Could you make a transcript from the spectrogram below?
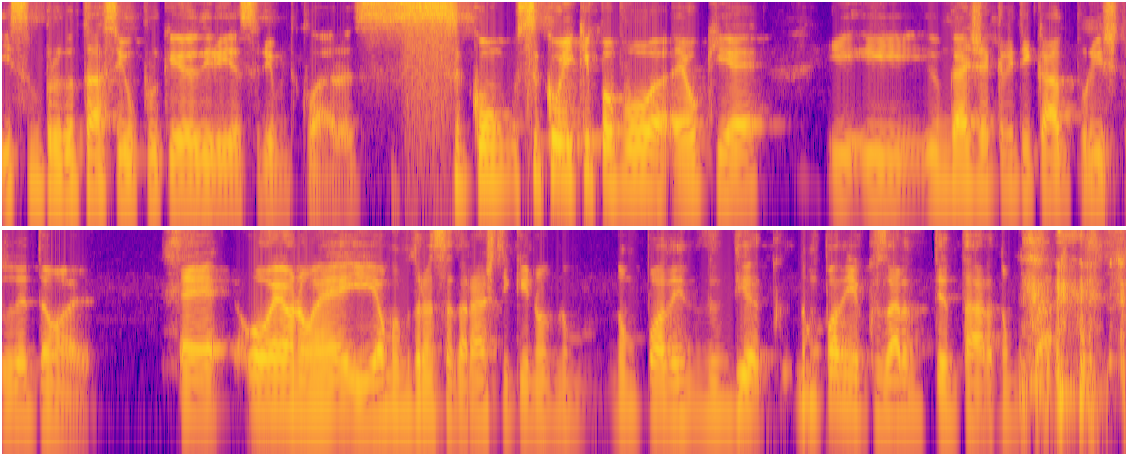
e- e se me perguntassem o porquê, eu diria: seria muito claro. Se com, se com equipa boa é o que é, e, e um gajo é criticado por isto tudo, então olha. É, ou é ou não é, e é uma mudança drástica e não, não, não, me podem, de- não podem acusar de tentar não mudar.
